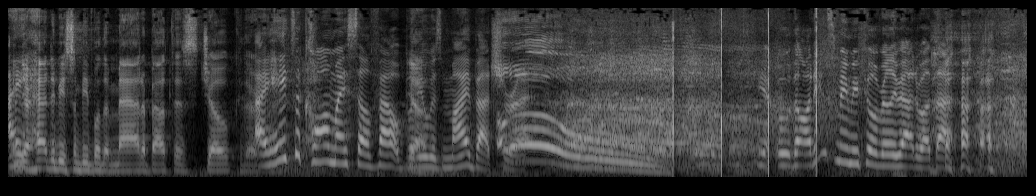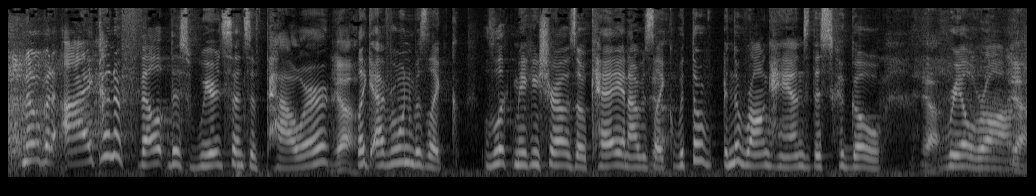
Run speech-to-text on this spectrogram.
And I- there had to be some people that mad about this joke. They're- I hate to call myself out, but Yeah. it was my bachelorette. Oh! Yeah, oh, the audience made me feel really bad about that. no, but I kind of felt this weird sense of power. Yeah. Like everyone was like, look, making sure I was okay, and I was like, with the in the wrong hands, this could go Yeah. real wrong. Yeah.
